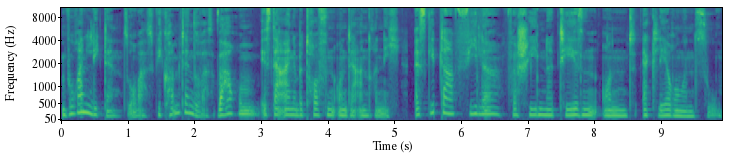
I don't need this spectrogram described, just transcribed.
Woran liegt denn sowas? Wie kommt denn sowas? Warum ist der eine betroffen und der andere nicht? Es gibt da viele verschiedene Thesen und Erklärungen zu.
